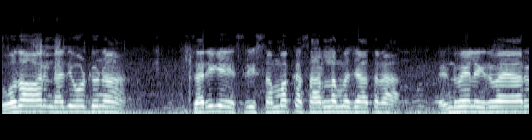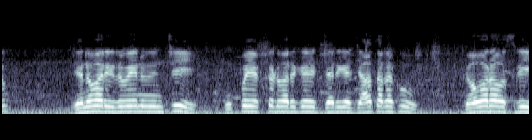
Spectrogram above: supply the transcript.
గోదావరి నది ఒడ్డున జరిగే శ్రీ సమ్మక్క సారలమ్మ జాతర రెండు వేల ఇరవై ఆరు జనవరి ఇరవై ఎనిమిది నుంచి ముప్పై ఒక్కటి వరకు జరిగే జాతరకు గౌరవ శ్రీ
